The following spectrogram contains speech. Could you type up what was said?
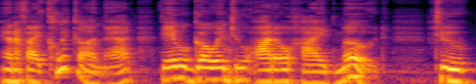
and if I click on that, they will go into auto hide mode. To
